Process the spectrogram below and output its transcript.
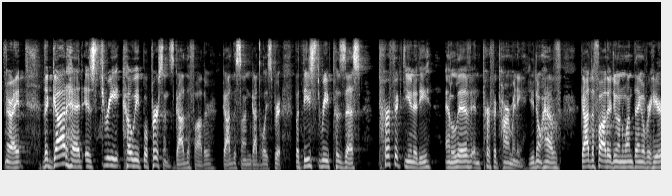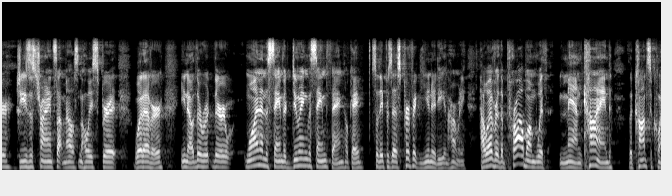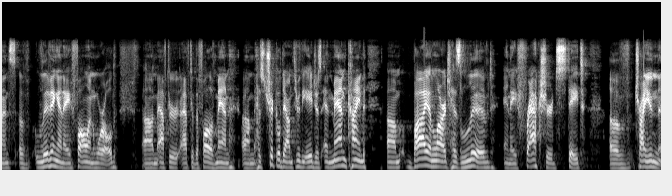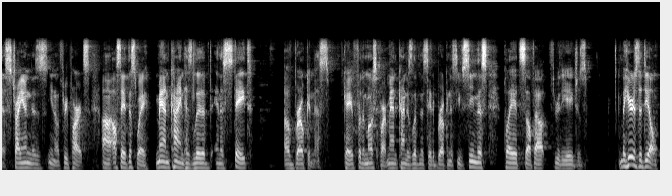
All right. The Godhead is three co equal persons God the Father, God the Son, God the Holy Spirit. But these three possess perfect unity and live in perfect harmony. You don't have God the Father doing one thing over here, Jesus trying something else, and the Holy Spirit, whatever. You know, they're, they're one and the same. They're doing the same thing, okay? So they possess perfect unity and harmony. However, the problem with mankind, the consequence of living in a fallen world um, after, after the fall of man, um, has trickled down through the ages, and mankind um, by and large, has lived in a fractured state of triuneness. Triune is, you know, three parts. Uh, I'll say it this way mankind has lived in a state of brokenness. Okay, for the most part, mankind has lived in a state of brokenness. You've seen this play itself out through the ages. But here's the deal.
